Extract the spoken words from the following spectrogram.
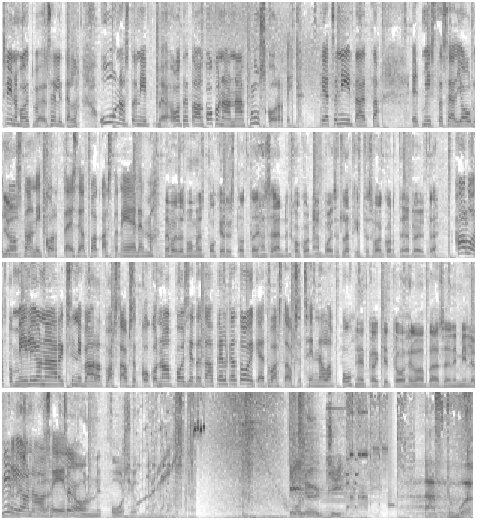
Siinä voit selitellä. Uunasta niin otetaan kokonaan nämä pluskortit. Tiedätkö niitä, että, että mistä sä joudut Joo. nostamaan niitä kortteja sieltä pakasta niin enemmän? Me voitaisiin mun mielestä pokerista ottaa ihan säännöt kokonaan pois, että lätkittäisiin vaan kortteja pöytään. Haluatko miljonääriksi, niin väärät vastaukset kokonaan pois. Jätetään pelkät oikeat vastaukset sinne lappuun. Niin, että kaikki, jotka ohjelmaan pääsee, niin miljoonääriksi Miljoona on tulee. siinä. Se on uusi juttu. Energy After Work.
